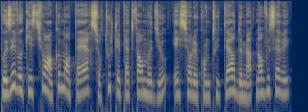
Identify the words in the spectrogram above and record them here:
Posez vos questions en commentaire sur toutes les plateformes audio et sur le compte Twitter de Maintenant Vous savez.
